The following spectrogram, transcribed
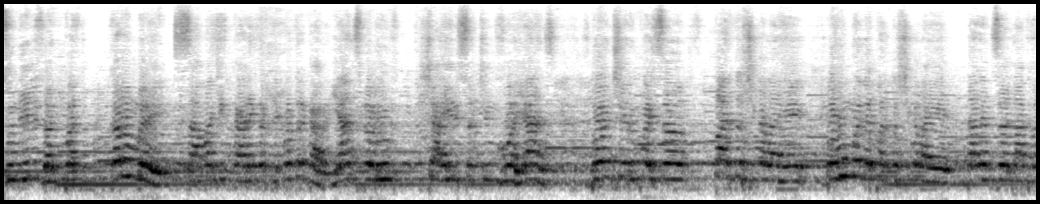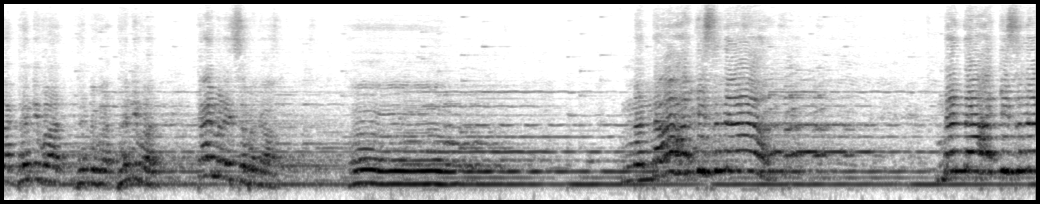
सुनील गणपत करंबळे सामाजिक कार्यकर्ते पत्रकार यांचकडून शाहीर सचिन भुवा यांच दोनशे रुपयाचं पारितोषिकाला आहे बहुमूल्य पारितोषिकाल आहे. दादांचं लाख लाख धन्यवाद धन्यवाद धन्यवाद. काय म्हणायचं बघा? नंदा हातीस ना नंदा किसना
